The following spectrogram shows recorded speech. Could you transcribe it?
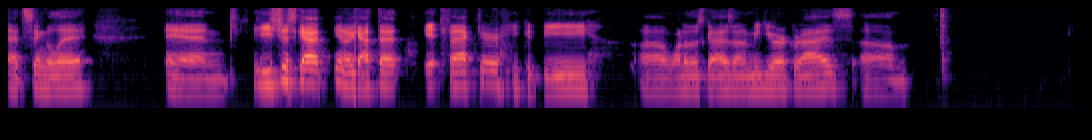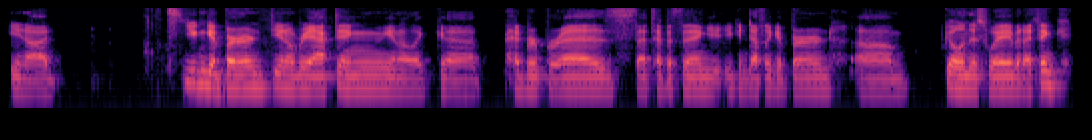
at single A. And he's just got, you know, he got that it factor. He could be uh, one of those guys on a meteoric rise. Um, you know, I, you can get burned, you know, reacting, you know, like uh, Hedbert Perez, that type of thing. You, you can definitely get burned um, going this way. But I think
